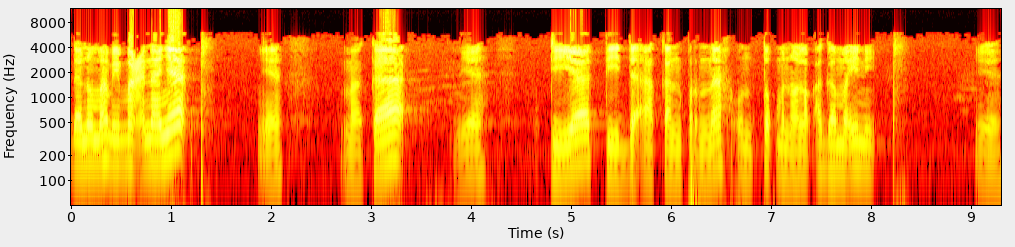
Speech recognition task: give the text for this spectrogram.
dan memahami maknanya, ya, maka ya dia tidak akan pernah untuk menolak agama ini. Ya.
